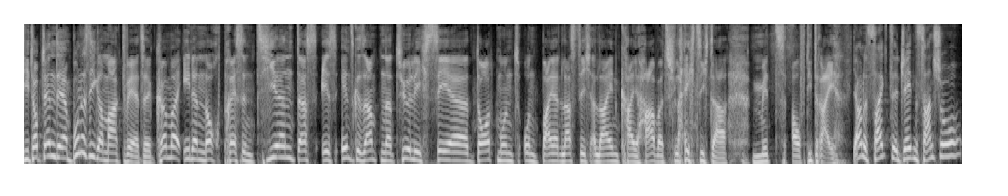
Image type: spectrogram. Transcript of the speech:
Die Top 10 der Bundesliga-Marktwerte können wir Ihnen noch präsentieren. Das ist insgesamt natürlich sehr Dortmund und Bayern lastig. Allein Kai Havertz schleicht sich da mit auf die drei. Ja, und es zeigt äh, Jaden Sancho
